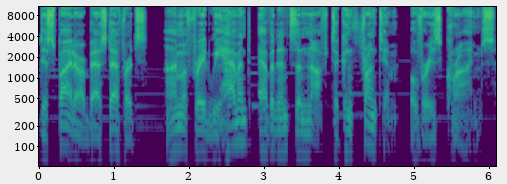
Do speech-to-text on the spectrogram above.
Despite our best efforts, I'm afraid we haven't evidence enough to confront him over his crimes.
